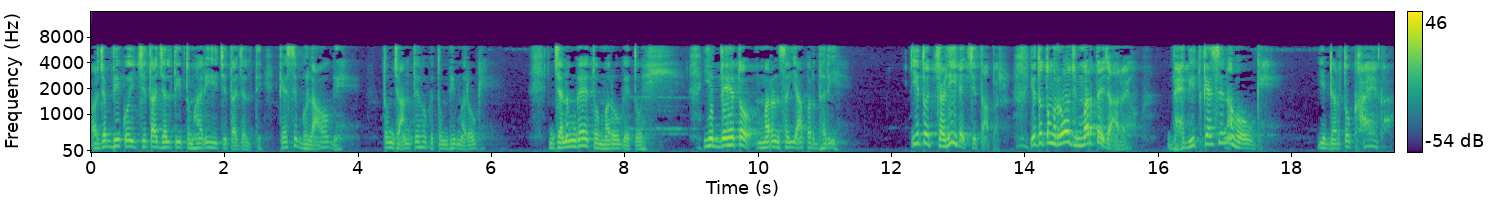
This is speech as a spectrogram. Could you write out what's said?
और जब भी कोई चिता जलती, तुम्हारी ही चिता जलती। कैसे भुलाओगे? तुम जानते हो कि तुम भी मरोगे। जन्म गए तो मरोगे तो ही। ये देह तो मरण सैया पर धरी है। ये तो चढ़ी है चिता पर। ये तो तुम रोज मरते जा रहे हो। भयभीत कैसे ना होगे ये डर तो खाएगा।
